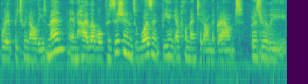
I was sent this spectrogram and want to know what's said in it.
with, between all these men in high level positions wasn't being implemented on the ground. It was really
